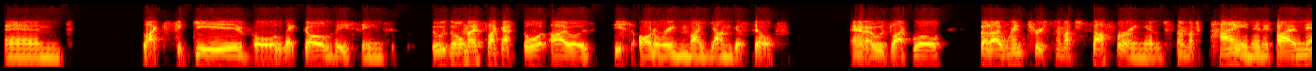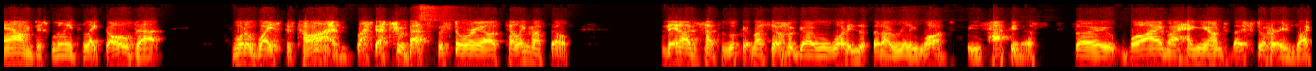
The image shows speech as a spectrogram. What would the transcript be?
and like forgive or let go of these things, it was almost like I thought I was dishonoring my younger self. And it was like, well, but I went through so much suffering and so much pain. And if I now I'm just willing to let go of that, what a waste of time. Like that's, that's the story I was telling myself. Then I just had to look at myself and go, well, what is it that I really want? Is happiness. So why am I hanging on to those stories? Like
